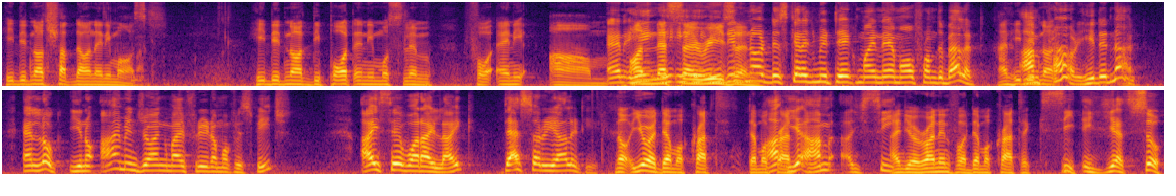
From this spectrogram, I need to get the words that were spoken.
he did not shut down any mosques. He did not deport any Muslim for any um, and he, unnecessary he, he, reason. He did not discourage me take my name off from the ballot. And he did I'm not. proud. He did not. And look, you know, I'm enjoying my freedom of speech. I say what I like. That's a reality. No, you're a Democrat. Democrat. Uh, yeah, I'm. Uh, see. And you're running for a Democratic seat. Yes. So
